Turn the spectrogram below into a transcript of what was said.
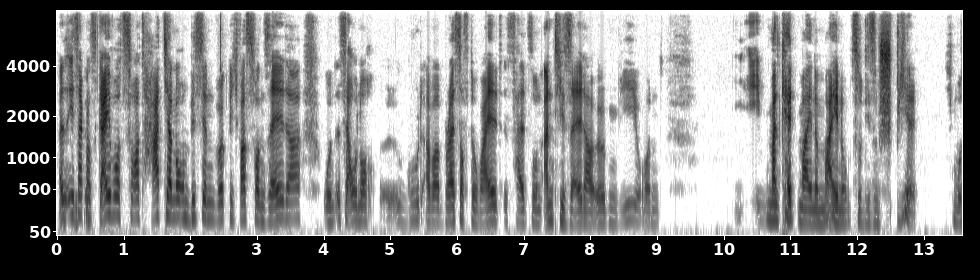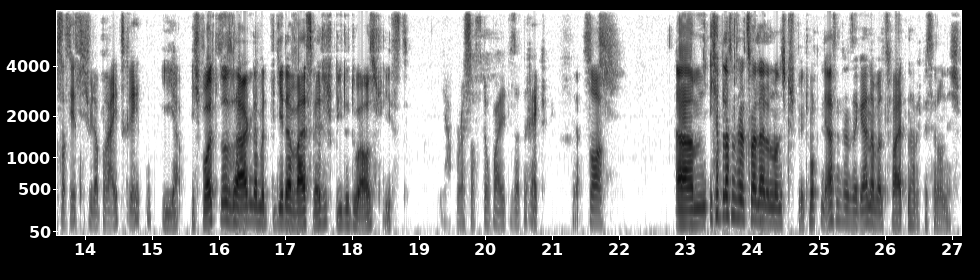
also ich sag mal, Skyward Sword hat ja noch ein bisschen wirklich was von Zelda und ist ja auch noch äh, gut, aber Breath of the Wild ist halt so ein Anti-Zelda irgendwie und man kennt meine Meinung zu diesem Spiel. Ich muss das jetzt nicht wieder breit treten. Ja, ich wollte nur sagen, damit jeder weiß, welche Spiele du ausschließt. Ja, Breath of the Wild, dieser Dreck. Ja. So. Ähm, ich habe Lassen Teil 2 leider noch nicht gespielt. Ich mochte den ersten Teil sehr gerne, aber den zweiten habe ich bisher noch nicht.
